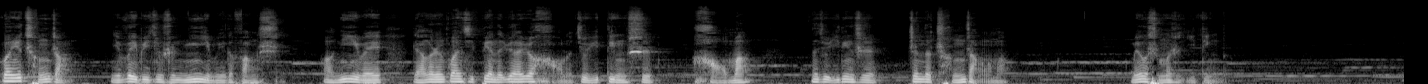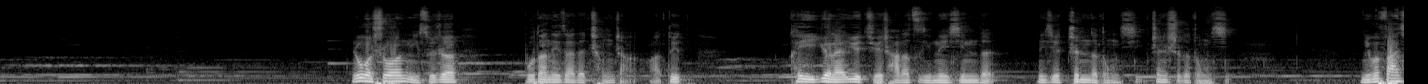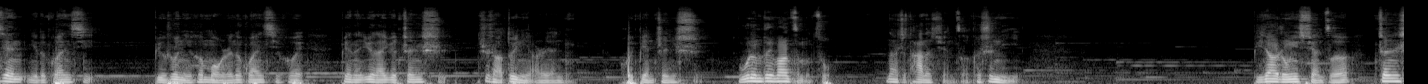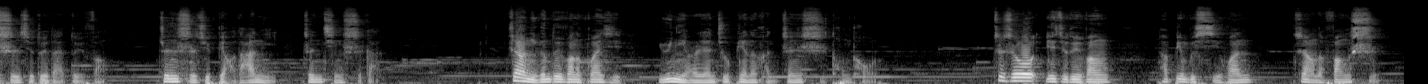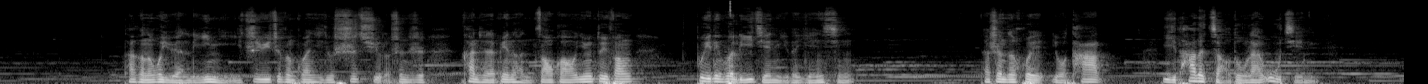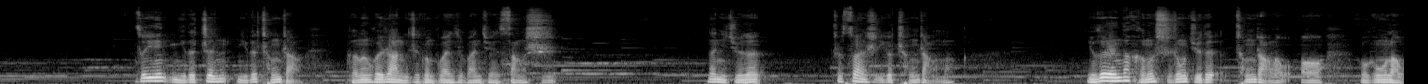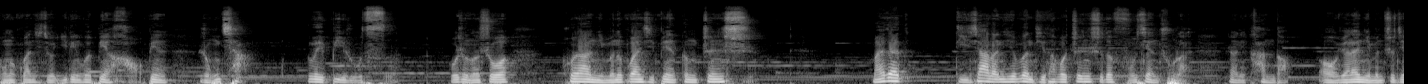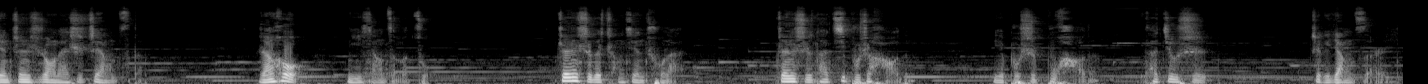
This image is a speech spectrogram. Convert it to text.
关于成长，你未必就是你以为的方式啊！你以为两个人关系变得越来越好了，就一定是。好吗？那就一定是真的成长了吗？没有什么是一定的。如果说你随着不断内在的成长啊，对，可以越来越觉察到自己内心的那些真的东西、真实的东西，你会发现你的关系，比如说你和某人的关系会变得越来越真实，至少对你而言会变真实，无论对方怎么做。那是他的选择，可是你比较容易选择真实去对待对方，真实去表达你真情实感，这样你跟对方的关系于你而言就变得很真实通透了。这时候，也许对方他并不喜欢这样的方式，他可能会远离你，以至于这份关系就失去了，甚至看起来变得很糟糕，因为对方不一定会理解你的言行，他甚至会有他以他的角度来误解你，所以你的真，你的成长可能会让你这份关系完全丧失。那你觉得这算是一个成长吗？有的人他可能始终觉得成长了哦，我跟我老公的关系就一定会变好、变融洽，未必如此。我只能说，会让你们的关系变更真实。埋在底下的那些问题，它会真实的浮现出来，让你看到哦，原来你们之间真实状态是这样子的。然后你想怎么做？真实的呈现出来。真实它既不是好的，也不是不好的，它就是。这个样子而已。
